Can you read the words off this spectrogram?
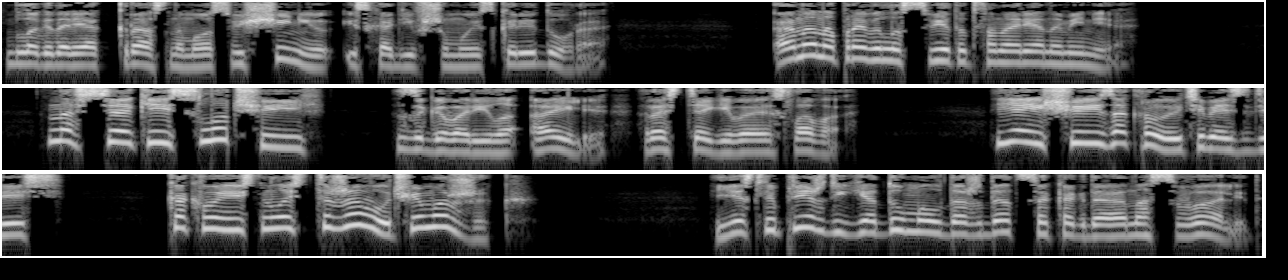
благодаря красному освещению, исходившему из коридора. Она направила свет от фонаря на меня. «На всякий случай», — заговорила Айли, растягивая слова. «Я еще и закрою тебя здесь. Как выяснилось, ты живучий мужик». Если прежде я думал дождаться, когда она свалит,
